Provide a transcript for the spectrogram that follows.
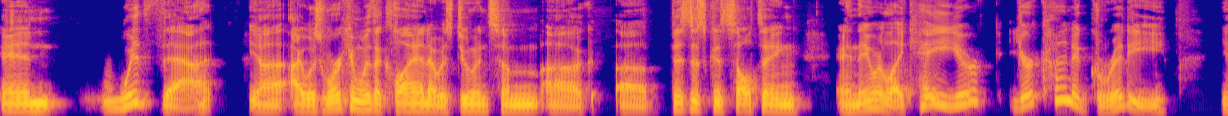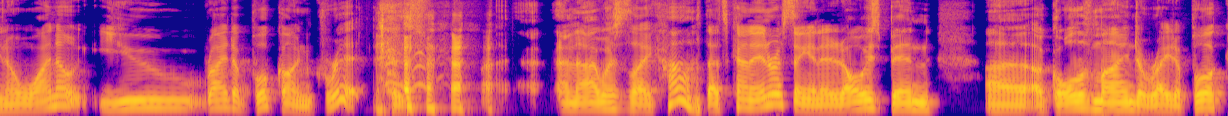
And with that, uh, I was working with a client. I was doing some uh, uh, business consulting, and they were like, "Hey, you're you're kind of gritty. You know, why don't you write a book on grit?" and I was like, "Huh, that's kind of interesting." And it had always been uh, a goal of mine to write a book,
